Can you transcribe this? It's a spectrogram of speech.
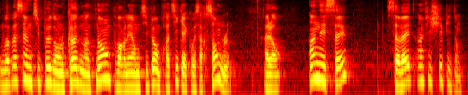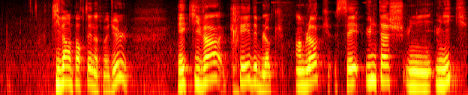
on va passer un petit peu dans le code maintenant, pour parler un petit peu en pratique à quoi ça ressemble. Alors, un essai, ça va être un fichier Python, qui va importer notre module, et qui va créer des blocs. Un bloc, c'est une tâche unique,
